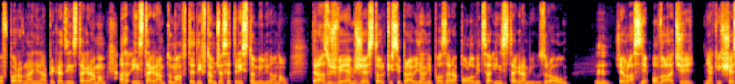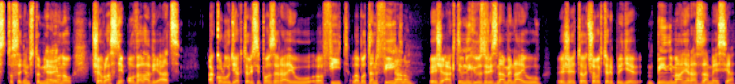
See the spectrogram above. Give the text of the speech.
v porovnaní napríklad s Instagramom a Instagram tu mal vtedy v tom čase 300 miliónov. Teraz už viem, že storky si pravidelne pozera polovica Instagram userov, Mhm. čo je vlastne oveľa, čiže nejakých 600-700 miliónov, čo je vlastne oveľa viac ako ľudia, ktorí si pozerajú e, feed. Lebo ten feed, Áno. Vieš, že aktívnych usery znamenajú, že to človek, ktorý príde minimálne raz za mesiac.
